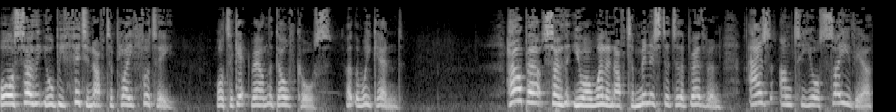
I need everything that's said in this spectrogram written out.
Or so that you'll be fit enough to play footy or to get round the golf course at the weekend? How about so that you are well enough to minister to the brethren as unto your Saviour,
